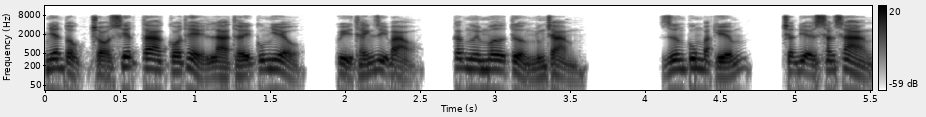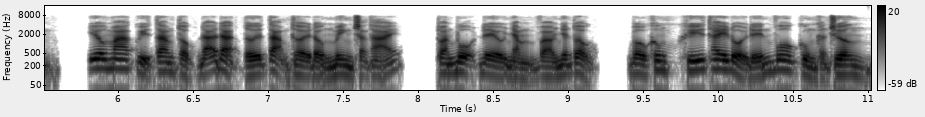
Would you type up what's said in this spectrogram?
nhân tộc trò xiết ta có thể là thấy cũng nhiều, quỷ thánh dị bảo, các ngươi mơ tưởng đúng chạm dương cung bạc kiếm, trận địa sẵn sàng, yêu ma quỷ tam tộc đã đạt tới tạm thời đồng minh trạng thái, toàn bộ đều nhằm vào nhân tộc, bầu không khí thay đổi đến vô cùng khẩn trương,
